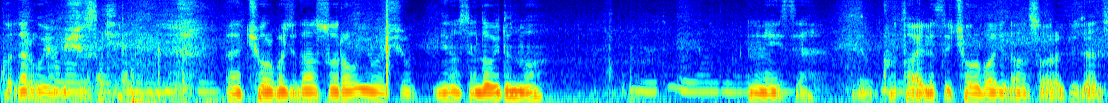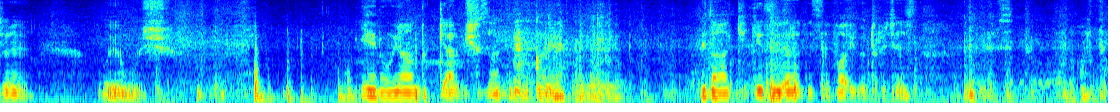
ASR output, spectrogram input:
o kadar uyumuşuz ki. Ben çorbacıdan sonra uyumuşum. Nino sen de uyudun mu? Neyse. Bizim kurt ailesi çorbacıdan sonra güzelce uyumuş. Yeni uyandık gelmişiz zaten yukarı. Bir dahaki gezilere de Sefa'yı götüreceğiz. Artık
